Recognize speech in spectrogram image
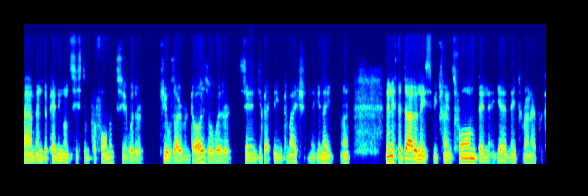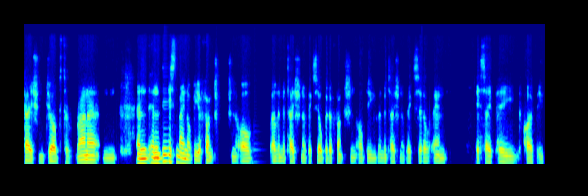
Um, and depending on system performance, you know, whether it kills over and dies or whether it sends you back the information that you need, right? Then if the data needs to be transformed, then yeah, need to run application jobs to run it. And, and, and this may not be a function of a limitation of Excel, but a function of the limitation of Excel and SAP, IB,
